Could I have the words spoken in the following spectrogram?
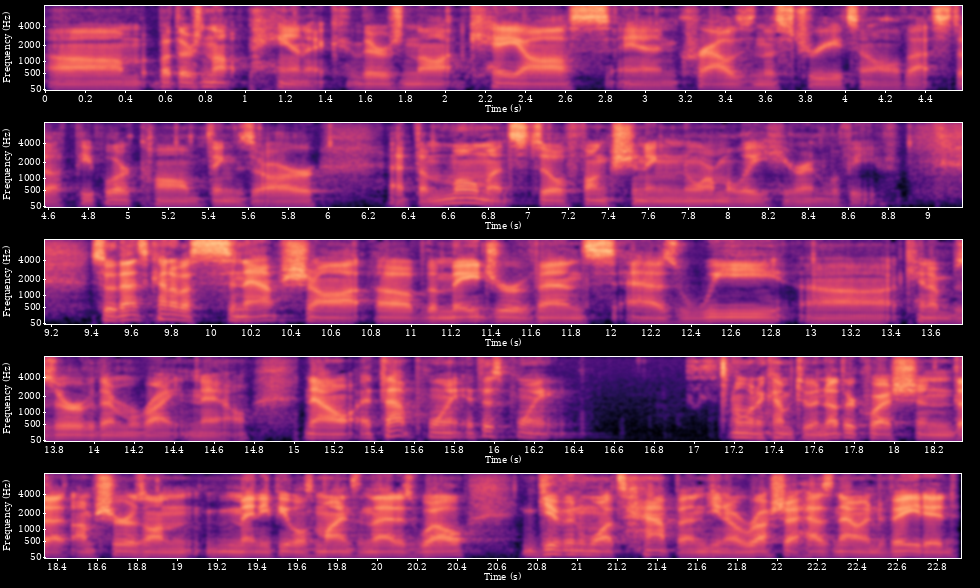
Um, but there's not panic. There's not chaos and crowds in the streets and all that stuff. People are calm. Things are, at the moment, still functioning normally here in Lviv. So that's kind of a snapshot of the major events as we uh, can observe them right now. Now, at that point, at this point, I want to come to another question that I'm sure is on many people's minds, and that as well. Given what's happened, you know, Russia has now invaded.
